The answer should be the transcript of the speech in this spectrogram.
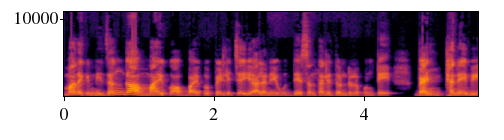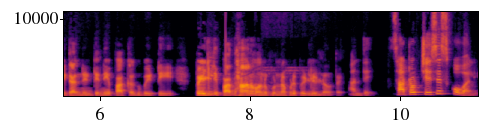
మనకి నిజంగా అమ్మాయికో అబ్బాయికో పెళ్ళి చేయాలనే ఉద్దేశం తల్లిదండ్రులకు ఉంటే వెంటనే వీటన్నింటినీ పక్కకు పెట్టి పెళ్ళి ప్రధానం అనుకున్నప్పుడు పెళ్ళిళ్ళు అవుతాయి. అంతే. సార్ట్అవుట్ చేసేసుకోవాలి.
